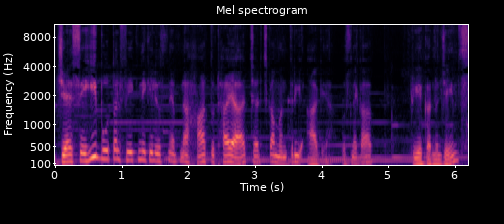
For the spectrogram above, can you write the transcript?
जैसे ही बोतल फेंकने के लिए उसने अपना हाथ उठाया, चर्च का मंत्री आ गया। उसने कहा, प्रिय कर्नल जेम्स,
